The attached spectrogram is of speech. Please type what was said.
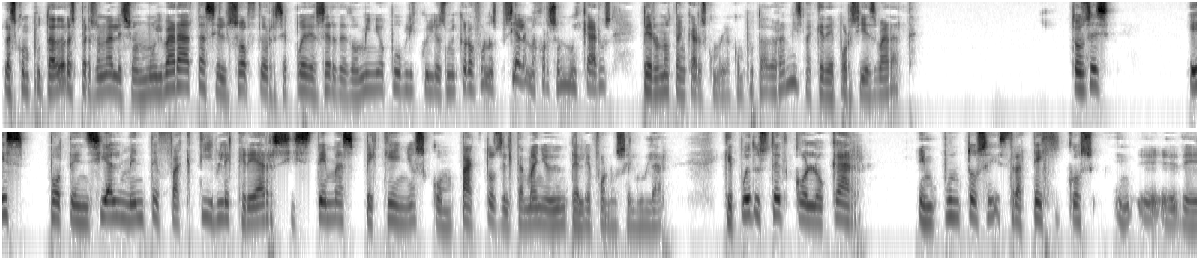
Las computadoras personales son muy baratas, el software se puede hacer de dominio público y los micrófonos, pues sí, a lo mejor son muy caros, pero no tan caros como la computadora misma, que de por sí es barata. Entonces, es potencialmente factible crear sistemas pequeños, compactos del tamaño de un teléfono celular, que puede usted colocar en puntos estratégicos eh, de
